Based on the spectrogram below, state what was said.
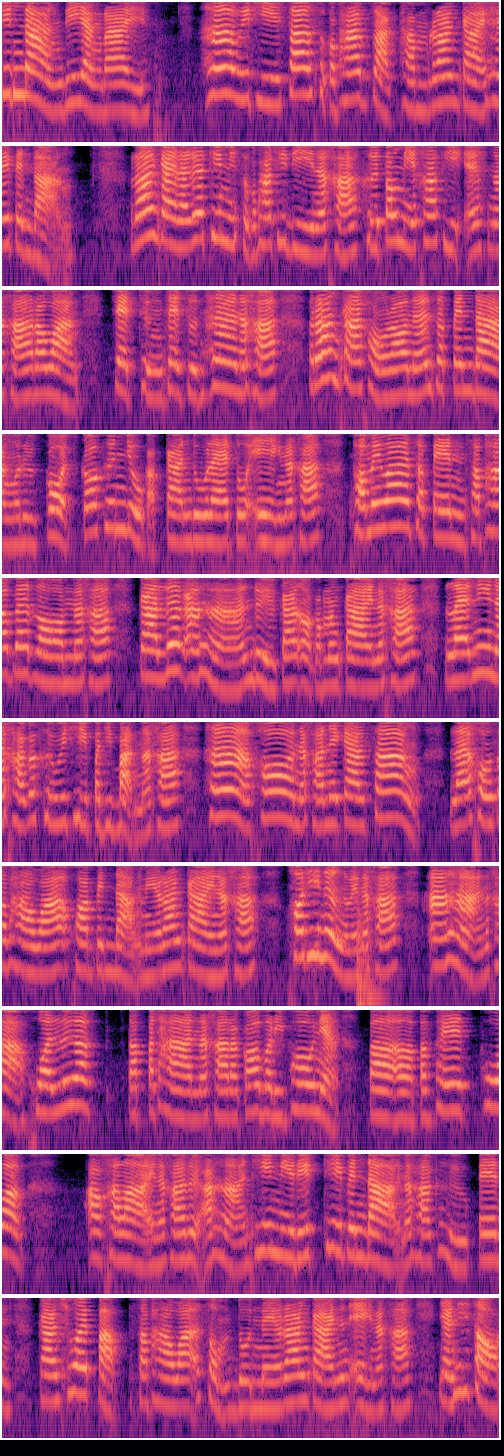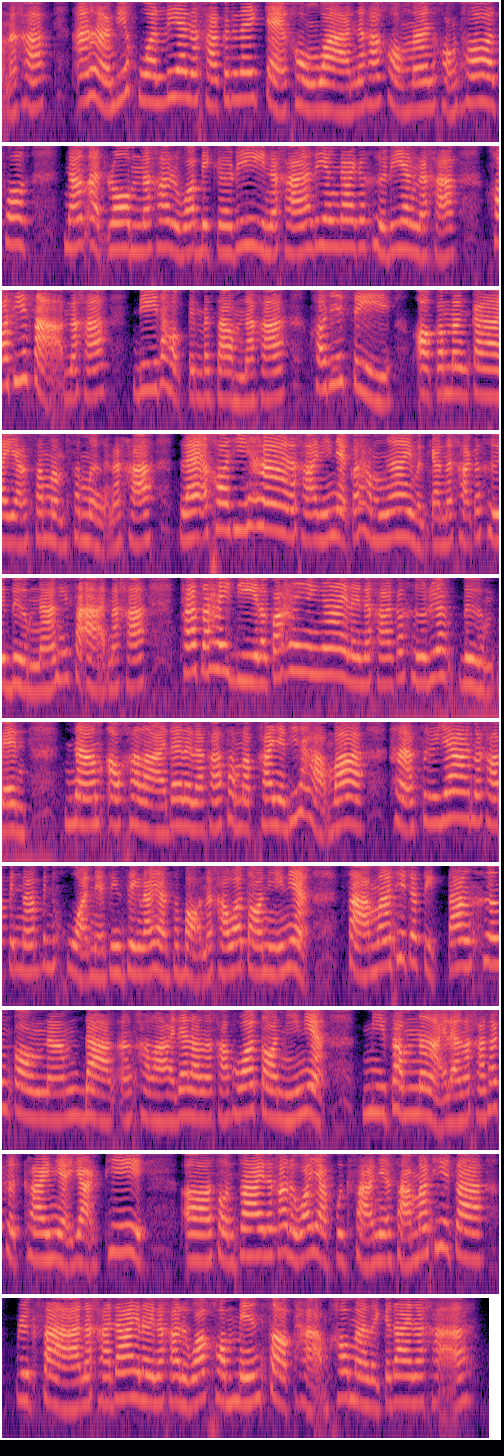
กินด่างดีอย่างไร 5 วิธีสร้างสุขภาพจากทำร่างกายให้เป็นด่าง ร่างกายและเลือดที่มีสุขภาพที่ดีนะคะ คือต้องมีค่า pH นะคะ ระหว่าง 7 ถึง 7.5 นะคะ ร่างกายของเรานั้นจะเป็นด่างหรือกรดก็ขึ้นอยู่กับการดูแลตัวเองนะคะ เพราะไม่ว่าจะเป็นสภาพแวดล้อมนะคะ การเลือกอาหารหรือการออกกำลังกายนะคะ และนี่นะคะก็คือวิธีปฏิบัตินะคะ 5 ข้อนะคะในการสร้าง และคงสภาวะความเป็นด่างในร่างกายนะคะ ข้อที่หนึ่งเลยนะคะ อาหารค่ะควรเลือกรับประทานนะคะ แล้วก็บริโภคเนี่ยประเอ่อประเภทพวก อัลคาไลน์นะคะ หรืออาหารที่มีฤทธิ์ที่เป็นด่างนะคะถือเป็นการช่วยปรับสภาวะสมดุลในร่างกายนั่นเองนะคะ อย่างที่สองนะคะอาหารที่ควรเลี่ยงนะคะ ก็จะได้แก่ของหวานนะคะของมันของทอด พวกน้ำอัดลมนะคะ หรือว่าเบเกอรี่นะคะเลี่ยงได้ก็คือเลี่ยงนะคะ ข้อที่3นะคะดีท็อกเป็นประจำนะคะ ข้อทีสี่4 ออกกำลังกายอย่างสม่ำเสมอนะคะ และข้อที่5นะคะอันนี้เนี่ยก็ทำง่ายเหมือนกันนะคะ ก็คือดื่มน้ำที่สะอาดนะคะ ถ้าจะให้ดีแล้วก็ให้ง่าย ๆเลยนะคะ ก็คือเลือกดื่มเป็นน้ำอัลคาไลน์ได้เลยนะคะสำหรับใครอย่างที่ถามว่าหาซื้อยากนะคะ เป็นน้ำเป็นขวดเนี่ยจริงๆ แล้วอยากจะบอกนะคะ ว่าตอนนี้เนี่ยสามารถที่จะติดตั้งเครื่องกรองน้ำด่างอัลคาไลน์ได้แล้วนะคะ เพราะว่าตอนนี้เนี่ยมีจำหน่ายแล้วนะคะ ถ้าเกิดใครเนี่ยอยากที่สนใจนะคะหรือว่าอยากปรึกษาเนี่ยสามารถที่จะปรึกษานะคะได้เลยนะคะ หรือว่าคอมเมนต์สอบถามเข้ามาเลยก็ได้นะคะ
